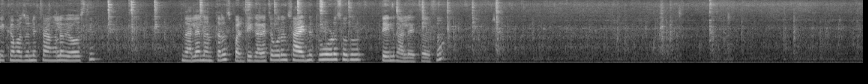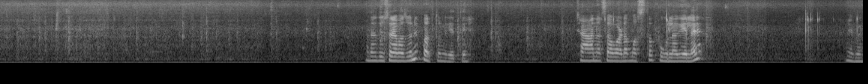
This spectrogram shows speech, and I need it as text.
एका बाजूने चांगलं व्यवस्थित झाल्यानंतरच पलटी करायचं. वरून साईडने थोडंसं थोडं तेल घालायचं असं. आता दुसऱ्या बाजूने परतून घेते. छान असा वडा मस्त फुगला गेला आहे हे बघा.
